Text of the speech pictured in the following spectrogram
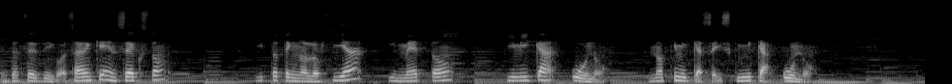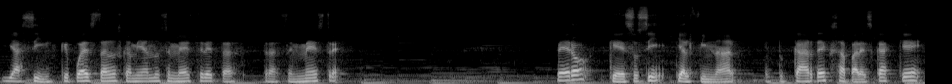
Entonces digo, ¿saben qué? En sexto quito tecnología y meto química 1. No química 6, química 1. Y así, que puedes estar cambiando semestre tras, tras semestre. Pero que eso sí, que al final en tu Cardex aparezca que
